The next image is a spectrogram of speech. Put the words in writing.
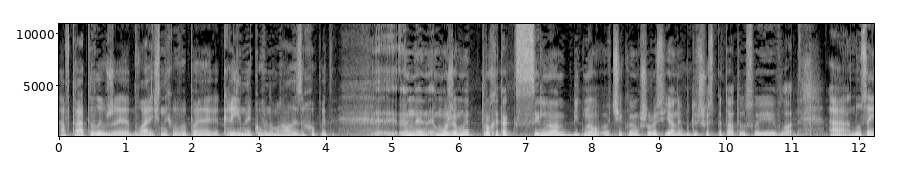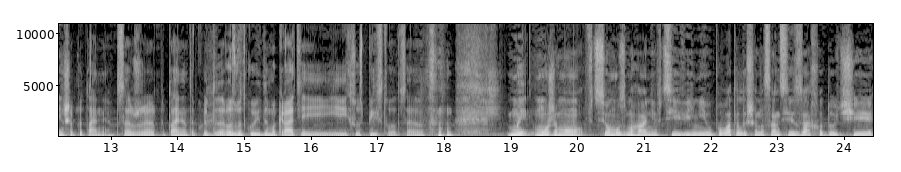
а втратили вже два річних ВВП країни, яку ви намагалися захопити. Е, Може, ми трохи так сильно амбітно очікуємо, що росіяни будуть щось питати у своєї влади. А, ну, це інше питання. Це вже питання такої розвитку їх демократії і їх суспільства. Це Ми можемо в цьому змаганні, в цій війні уповати лише на санкції Заходу, чи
